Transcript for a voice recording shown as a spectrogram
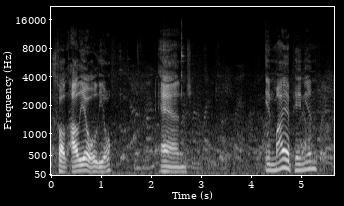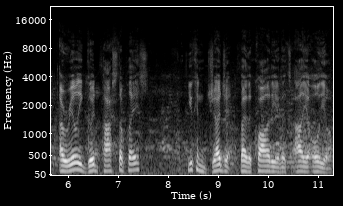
It's called aglio olio. And in my opinion, a really good pasta place, you can judge it by the quality of its aglio olio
